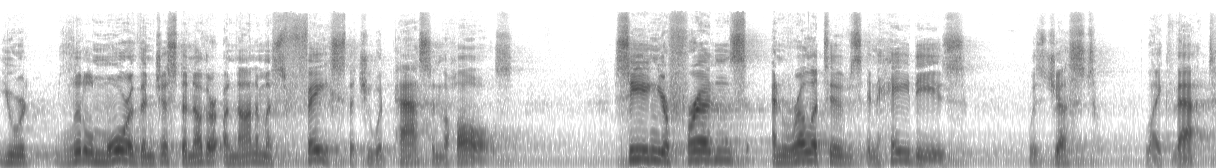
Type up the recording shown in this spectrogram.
you were little more than just another anonymous face that you would pass in the halls. Seeing your friends and relatives in Hades was just like that.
